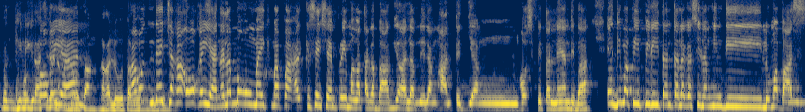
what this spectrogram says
pag hiniga sila Okay yan. nakalutang, nakalutang. Ako, hindi, tsaka okay yan. Alam mo kung may mapa, kasi syempre yung mga taga Baguio, alam nilang haunted yung hospital na yan, di ba? Eh di mapipilitan talaga silang hindi lumabas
